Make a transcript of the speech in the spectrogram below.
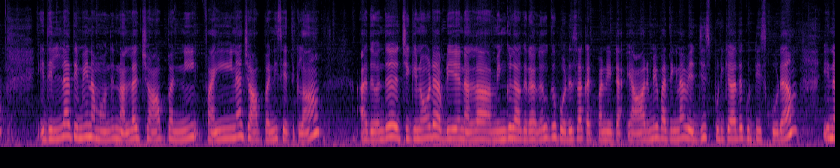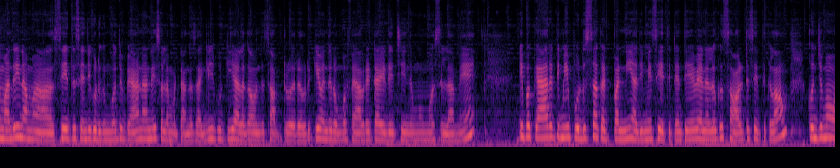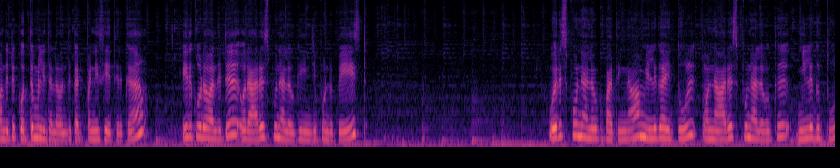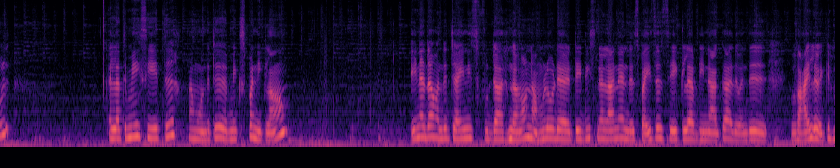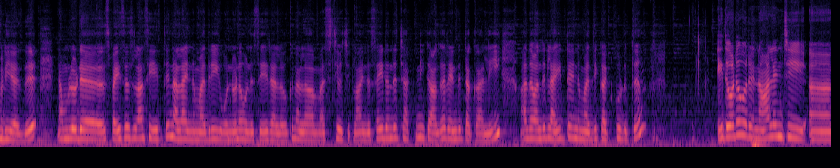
இது எல்லாத்தையுமே நம்ம வந்து நல்லா சாப் பண்ணி ஃபைனாக சாப் பண்ணி சேர்த்துக்கலாம். அது வந்து சிக்கனோடு அப்படியே நல்லா மிங்கிள் ஆகுற அளவுக்கு பொடுசாக கட் பண்ணிட்டேன். யாருமே பார்த்தீங்கன்னா வெஜ்ஜிஸ் பிடிக்காத குட்டீஸ் கூட இந்த மாதிரி நம்ம சேர்த்து செஞ்சு கொடுக்கும்போது வேணான்னே சொல்ல மாட்டாங்க. சகில் குட்டியே அழகாக வந்து சாப்பிட்ரு வரவருக்கே வந்து ரொம்ப ஃபேவரட் ஆகிடுச்சு இந்த மோமோஸ் எல்லாமே. இப்போ கேரட்டுமே பொடுசாக கட் பண்ணி அதையுமே சேர்த்துட்டேன். தேவையான அளவுக்கு சால்ட்டு சேர்த்துக்கலாம். கொஞ்சமாக வந்துட்டு கொத்தமல்லி தழை வந்து கட் பண்ணி சேர்த்துருக்கேன். இது கூட வந்துட்டு ஒரு அரை ஸ்பூன் அளவுக்கு இஞ்சி பூண்டு பேஸ்ட் ஒரு ஸ்பூன் அளவுக்கு பார்த்திங்கன்னா மிளகாய் தூள் ஒன்று அரை ஸ்பூன் அளவுக்கு மிளகுத்தூள் எல்லாத்தையுமே சேர்த்து நம்ம வந்துட்டு மிக்ஸ் பண்ணிக்கலாம். என்னதான் வந்து சைனீஸ் ஃபுட்டாக இருந்தாலும் நம்மளோட ட்ரெடிஷ்னலான அந்த ஸ்பைசஸ் சேர்க்கல அப்படின்னாக்கா அது வந்து வாயில் வைக்க முடியாது. நம்மளோட ஸ்பைசஸ்லாம் சேர்த்து நல்லா இந்த மாதிரி ஒன்றோட ஒன்று செய்கிற அளவுக்கு நல்லா மசிச்சு வச்சுக்கலாம். இந்த சைடு வந்து சட்னிக்காக ரெண்டு தக்காளி அதை வந்து லைட்டாக இந்த மாதிரி கட் கொடுத்து இதோட ஒரு நாலஞ்சு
